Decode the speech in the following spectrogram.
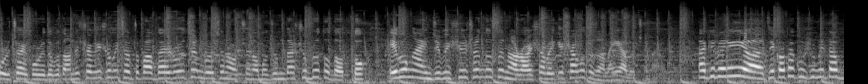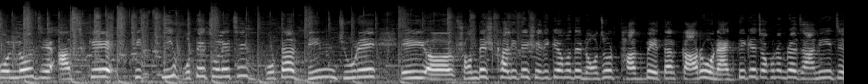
পরিচয় করে দেবো। তাদের সঙ্গে সমী চট্টোপাধ্যায় রয়েছেন রয়েছেন অর্চনা মজুমদার, সুব্রত দত্ত এবং আইনজীবী শীর্ষেন্দ্র সিনহা রয় সবাইকে স্বাগত জানাই আলোচনায়। একেবারে যে কথা কুসুমিতা বলল যে আজকে ঠিক কি হতে চলেছে, গোটা দিন জুড়ে এই সন্দেশখালিতে সেদিকে আমাদের নজর থাকবে তার কারণ। একদিকে যখন আমরা জানি যে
